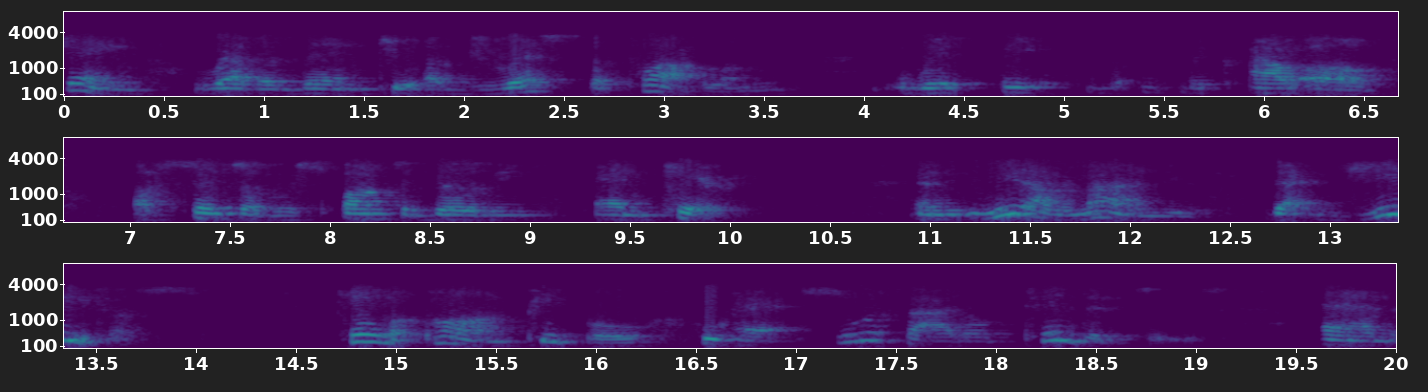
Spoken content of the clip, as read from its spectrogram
shame rather than to address the problem with the, out of a sense of responsibility and care. And need I remind you that Jesus came upon people who had suicidal tendencies. And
